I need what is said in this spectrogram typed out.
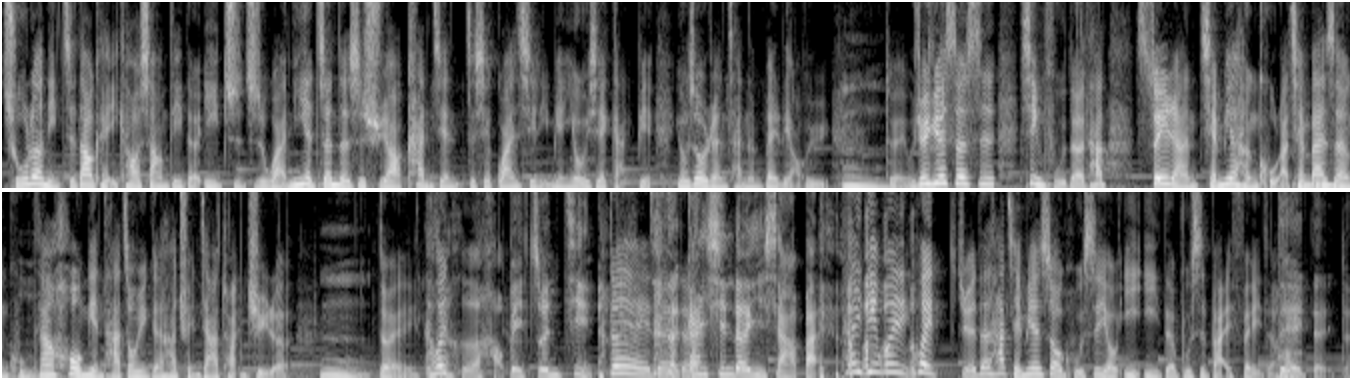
除了你知道可以依靠上帝的医治之外，你也真的是需要看见这些关系里面有一些改变，有时候人才能被疗愈。嗯，对我觉得约瑟是幸福的，他虽然前面很苦啦，前半生很苦，嗯但后面他终于跟他全家团聚了。嗯，对，他他会会，和好，被尊敬，对对对甘，心乐意下拜。他一定会会觉得他前面受苦是有意义的，不是白费的。对哈，对对，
